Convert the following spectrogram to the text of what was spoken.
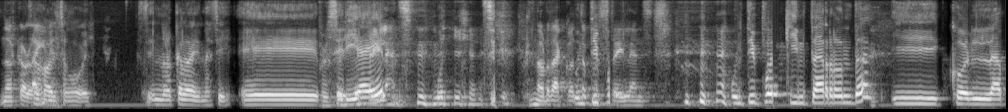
North Carolina. Sam Howell, Sam Howell. Sí, North Carolina, sí. Eh, sería él. sí. North Dakota, un pues, tipo, un tipo de quinta ronda y con la,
